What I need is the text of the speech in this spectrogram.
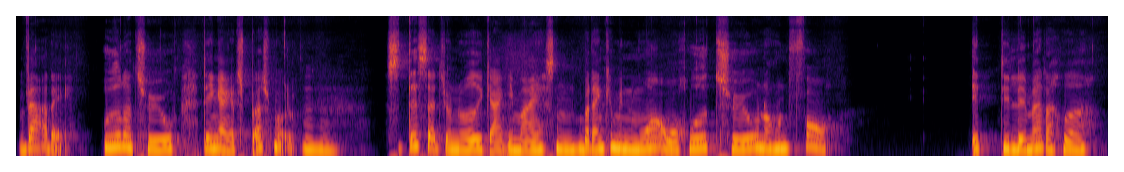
Hver dag. Uden at tøve. Det er ikke engang et spørgsmål. Mm. Så det satte jo noget i gang i mig. Sådan, hvordan kan min mor overhovedet tøve, når hun får et dilemma, der hedder,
